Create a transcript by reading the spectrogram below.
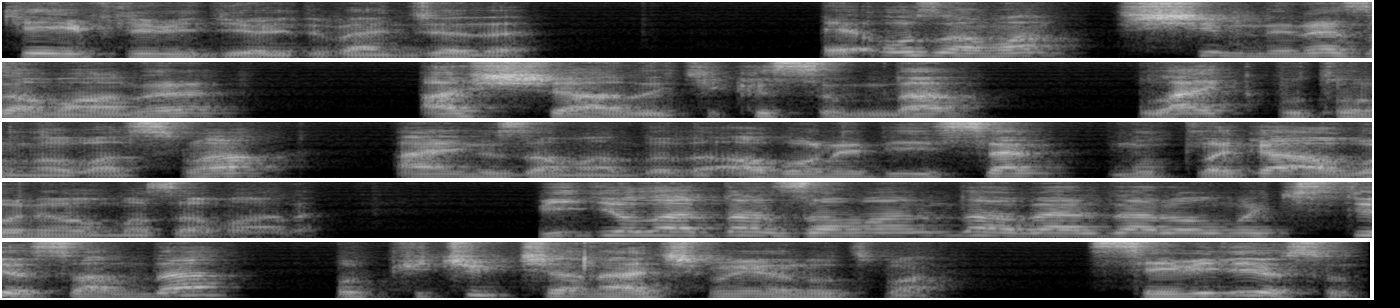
Keyifli videoydu bence de. E o zaman şimdi ne zamanı aşağıdaki kısımdan like butonuna basma. Aynı zamanda da abone değilsen mutlaka abone olma zamanı. Videolardan zamanında haberdar olmak istiyorsan da o küçük çanı açmayı unutma. Seviliyorsun.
